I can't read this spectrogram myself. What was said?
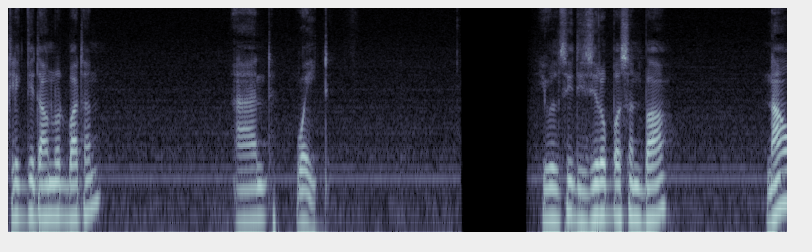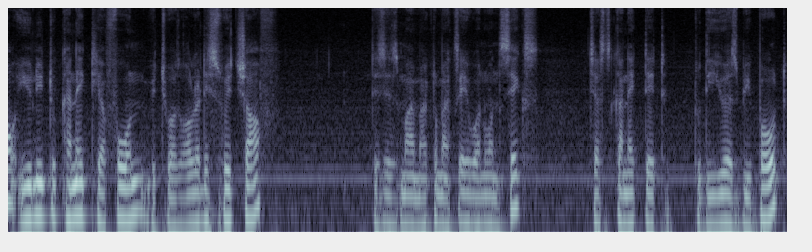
Click the download button and wait. You will see the 0% bar. Now you need to connect your phone which was already switched off. This is my Micromax A116 just connect it to the USB port.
